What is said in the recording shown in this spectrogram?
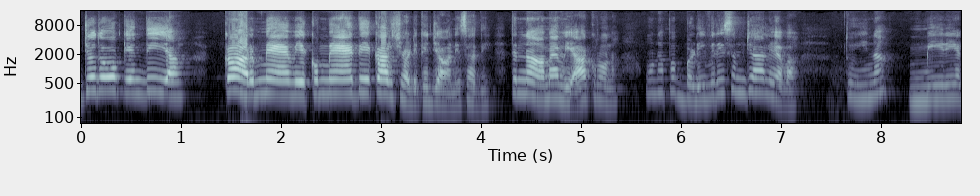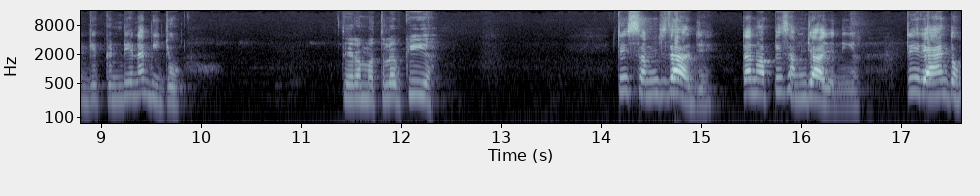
ਜਦੋਂ ਉਹ ਕਹਿੰਦੀ ਆ ਘਰ ਮੈਂ ਵੇਖੋ ਮੈਂ ਤੇ ਘਰ ਛੱਡ ਕੇ ਜਾ ਨਹੀਂ ਸਕਦੀ ਤੇ ਨਾ ਮੈਂ ਵਿਆਹ ਕਰਾਉਣਾ। ਹੁਣ ਆਪਾਂ ਬੜੀ ਵਾਰੀ ਸਮਝਾ ਲਿਆ ਵਾ। ਤੁਸੀਂ ਨਾ ਮੇਰੇ ਅੱਗੇ ਕੰਡੇ ਨਾ ਬੀਜੋ। ਤੇਰਾ ਮਤਲਬ ਕੀ ਆ? ਤੁਸੀਂ ਸਮਝਦਾਰ ਜੇ ਤੁਹਾਨੂੰ ਆਪੇ ਸਮਝ ਆ ਜਾਨੀ ਆ। ਤੁਸੀਂ ਰਹਿਣ ਦੋ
